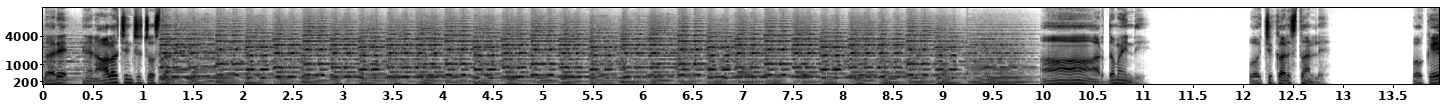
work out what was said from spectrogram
సరే నేను ఆలోచించి చూస్తాను. అర్థమైంది. వచ్చి కలుస్తానులే. ఓకే.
